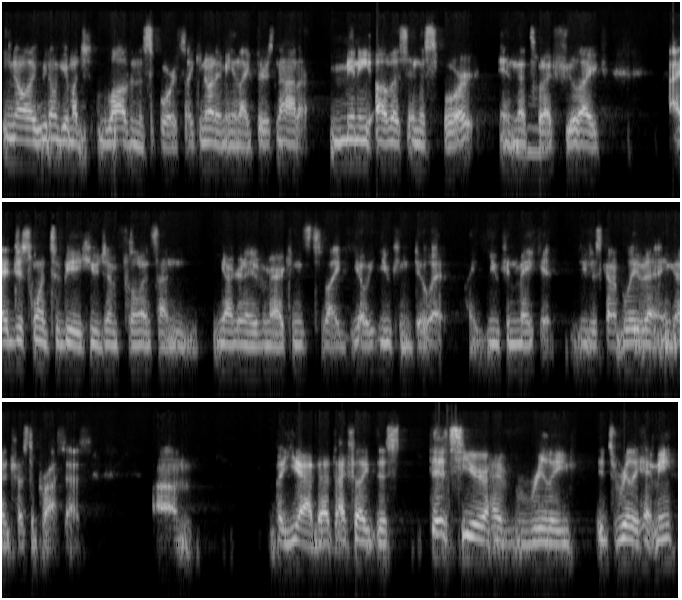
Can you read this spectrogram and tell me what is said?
you know, like we don't get much love in the sports. Like, you know what I mean? Like, there's not many of us in the sport, and that's Mhm. what I feel like. I just want to be a huge influence on younger Native Americans to like, yo, you can do it. Like, you can make it. You just gotta believe it, and you gotta trust the process. Um, but yeah, that I feel like this this year have really it's really hit me.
